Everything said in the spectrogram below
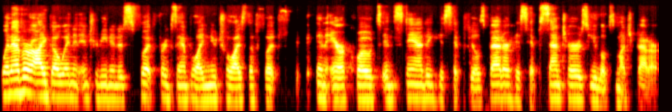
Whenever I go in and intervene in his foot, for example, I neutralize the foot in air quotes in standing. His hip feels better. His hip centers. He looks much better,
